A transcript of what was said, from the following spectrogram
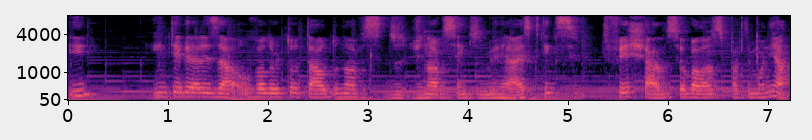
e integralizar o valor total do de 900 mil reais que tem que se fechar no seu balanço patrimonial.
